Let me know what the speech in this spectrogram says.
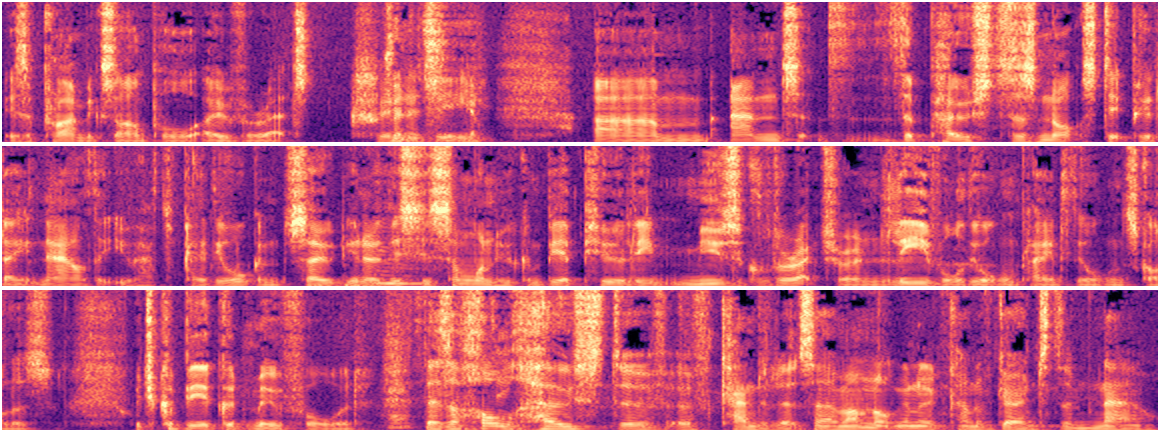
is a prime example over at Trinity. Trinity, Um, and the post does not stipulate now that you have to play the organ. So, you know, this is someone who can be a purely musical director and leave all the organ playing to the organ scholars, which could be a good move forward. There's a whole host of, of candidates. Um, I'm not going to kind of go into them now,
